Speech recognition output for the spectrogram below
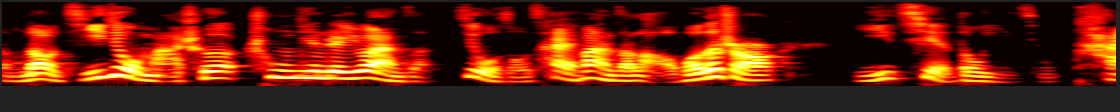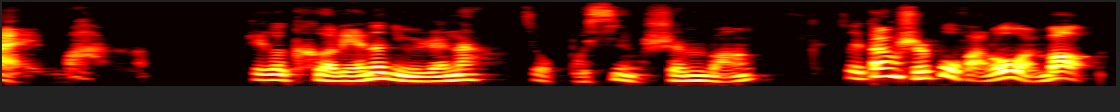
等到急救马车冲进这院子救走菜贩子老婆的时候，一切都已经太晚了。这个可怜的女人呢，就不幸身亡。所以当时《布法罗晚报》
